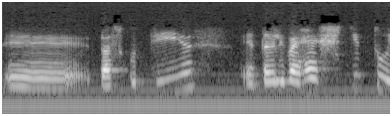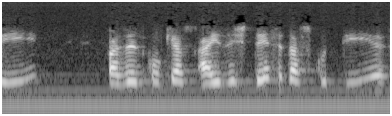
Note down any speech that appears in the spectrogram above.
é, das cutias, então ele vai restituir, fazendo com que a, a existência das cutias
